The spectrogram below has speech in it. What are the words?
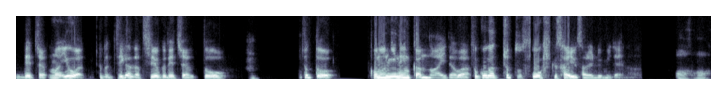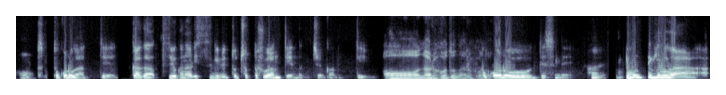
出ちゃう。まあ、要は、ちょっと自我が強く出ちゃうとうん、ちょっと、この2年間の間は、そこがちょっと大きく左右されるみたいなああああところがあって、我が強くなりすぎると、ちょっと不安定になっちゃうかなっていうああ、なるほどなるほとど。ころですね。はい。基本的には、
